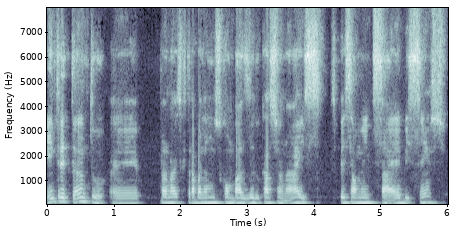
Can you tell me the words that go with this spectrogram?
Entretanto, é, para nós que trabalhamos com bases educacionais, especialmente Saeb e Censo,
